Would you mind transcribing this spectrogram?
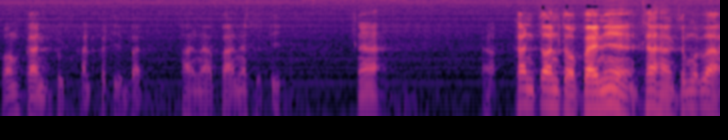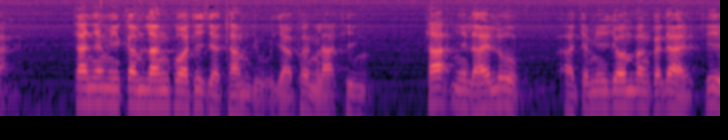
ของการฝึกหัดปฏิบัติอานาปานสตินะขั้นตอนต่อไปนี่ถ้าหากสมมติว่า ท่านยังมีกำลังพอที่จะทำอยู่ อย่าเพิ่งละทิ้งพระมีหลายรูปอาจจะมีโยมบางก็ได้ ที่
